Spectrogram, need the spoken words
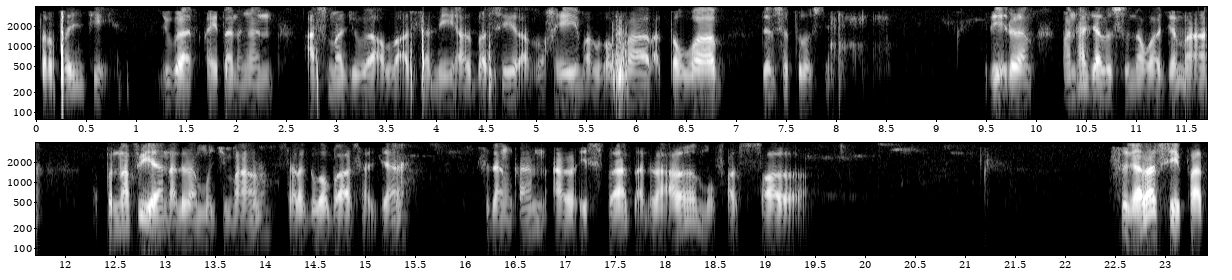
terperinci. Juga kaitan dengan asma juga Allah As-Sami, Al-Basir, Al-Rahim, Al-Ghaffar, At-Tawwab, dan seterusnya. Jadi dalam manhaj al-sunnah wal jamaah, penafian adalah mujmal secara global saja, sedangkan al-isbat adalah al-mufassal. Segala sifat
